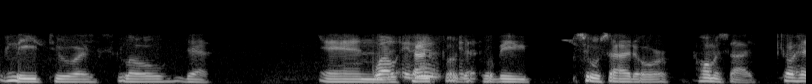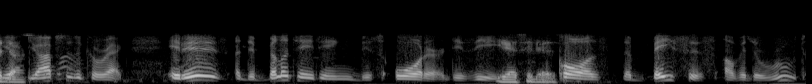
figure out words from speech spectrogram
lead to a slow death. And Well, the it kind of slow it- death will be suicide or homicide. Go ahead, Yeah, Doc. you're absolutely correct. It is a debilitating disorder, disease. Yes, it is. Because the basis of it, the root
